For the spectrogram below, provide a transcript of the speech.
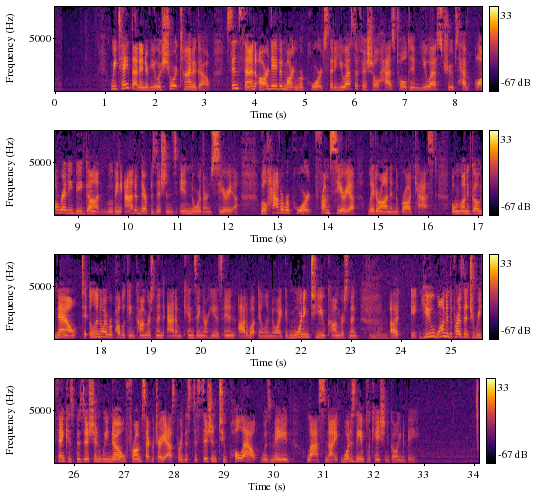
We taped that interview a short time ago. Since then, our David Martin reports that a U.S. official has told him U.S. troops have already begun moving out of their positions in northern Syria. We'll have a report from Syria later on in the broadcast. But we want to go now to Illinois Republican Congressman Adam Kinzinger. He is in Ottawa, Illinois. Good morning to you, Congressman. Good morning. Uh, you wanted the president to rethink his position. We know from Secretary Esper this decision to pull out was made last night. What is the implication going to be?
